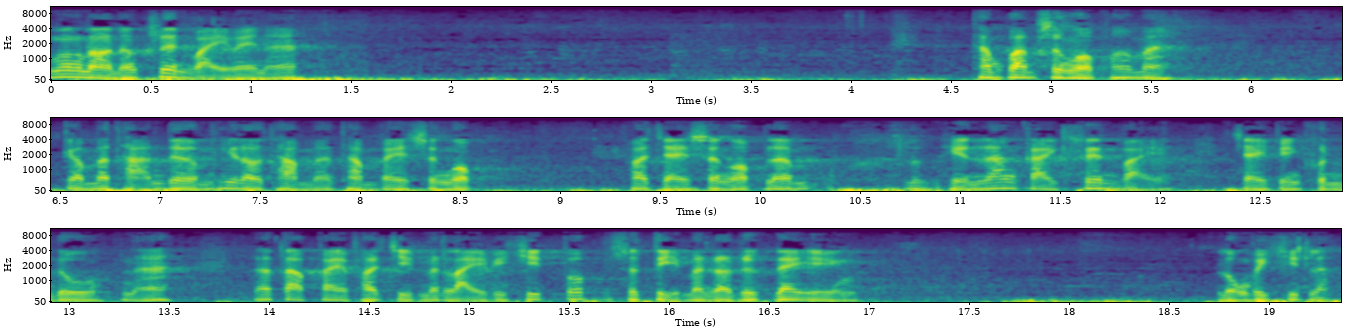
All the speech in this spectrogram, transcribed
ง่วงนอนต้องเคลื่อนไหวไว้นะทำความสงบเข้ามากรรมฐานเดิมที่เราทำนะทำไปสงบ พอใจสงบแล้วเห็นร่างกายเคลื่อนไหว ใจเป็นคนดูนะ แล้วต่อไปพอจิตมันไหลไปคิดปุ๊บสติมันระลึกได้เองหลงไปคิดแล้ว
